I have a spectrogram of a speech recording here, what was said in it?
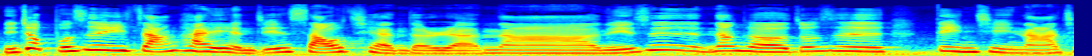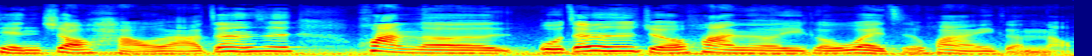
你就不是一张开眼睛烧钱的人呐、你是那个就是定期拿钱就好啦，真的是换了，我真的是觉得换了一个位置，换了一个脑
